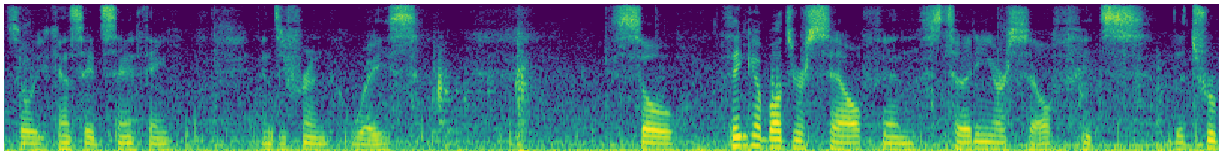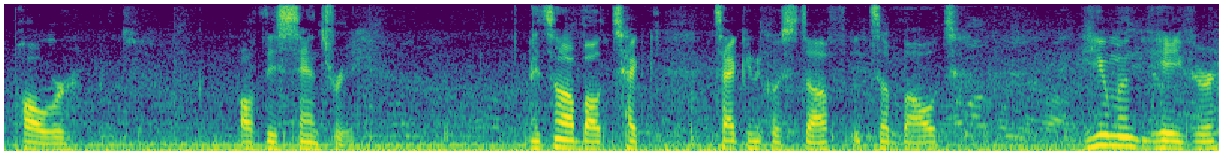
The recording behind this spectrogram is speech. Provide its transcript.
So you can say the same thing in different ways. So think about yourself and studying yourself. It's the true power of this century. It's not about tech technical stuff. It's about human behavior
